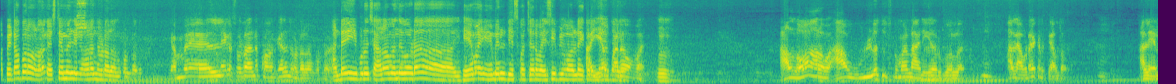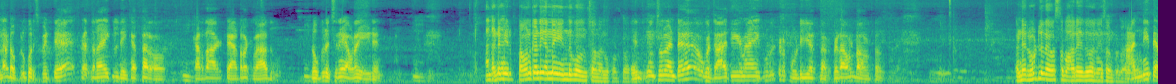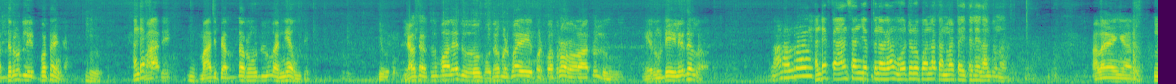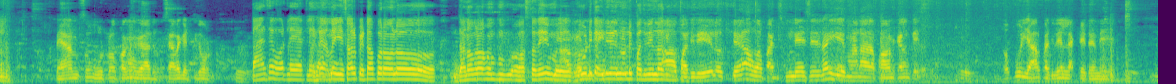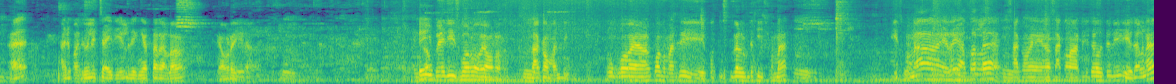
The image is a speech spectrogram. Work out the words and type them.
పిఠాపురంలో next MLA ఎవరైనా చూడాలనుకుంటారు ఎమ్మెల్యేగా చూడాలంటే పవన్ కళ్యాణ్ చూడాలనుకుంటున్నాను అంటే ఇప్పుడు చాలా మంది కూడా హేమ హేమీలు తీసుకొచ్చారు వైసీపీ వాళ్ళు ఇక్కడ అయ్యేం పని అవ్వాలి. ఉం. వాళ్ళు ఆ- ఆ ఊళ్ళో చూసుకోమని ఆ నియోజకవర్గంలో వాళ్ళు ఎవడో ఇక్కడికి వెళ్దాం వాళ్ళు ఎన్న డబ్బులు ఖర్చు పెడితే పెద్ద నాయకులు దింకెత్తారు ఇక్కడ దాకా థియేటర్కి రాదు. డబ్బులు వచ్చినా ఎవడో వేయడండి. అంటే మీరు పవన్ కళ్యాణ్ ఎందుకు ఉంచాలనుకుంటున్నారు ఎందుకు ఉంచడం అంటే ఒక జాతీయ నాయకుడు ఇక్కడ పోటీ చేస్తున్నారు. ఇక్కడ ఎవరు డెవలప్ అవుతుంది అంటే రోడ్ల వ్యవస్థ బాగాలేదు అనేసి అంటున్నారు. అన్ని పెద్ద రోడ్లు లేకపోతాయి ఇంకా. అంటే మాది మాది పెద్ద రోడ్లు అన్ని అవుతాయి. ఇలా సరుకులు పోలేదు గోదలు పడిపోయి పడిపోతున్నాం రాత్రులు ఏ రోడ్డు వేయలేదు అలా. అంటే ఫ్యాన్స్ అని చెప్తున్నారు కానీ ఓటు రూపంలో కన్వర్ట్ అయితే లేదు అంటున్నారు. అలా ఏం కాదు. ఫ్యాన్స్ రూపంగా కాదు చాలా గట్టిగా ఉంటుంది. ఫ్యాన్సే ఓట్లు వేయట్లేదు అంటే అన్న ఈసారి పిఠాపురంలో ధనవ్రాహం వస్తది. రోడ్డుకి ఐదు వేల నుండి పదివేల దాకా పదివేలు వస్తే అలా పంచుకునేసేదా ఈ మన పవన్ కళ్యాణ్ కేసు. డబ్బు ఇవాళ పదివేలు లెక్క అయితండి అది పదివేలు ఇచ్చి ఐదు ఏళ్ళు దింగేస్తారు అలా. ఎవడో వేయరా అంటే డబ్బే తీసుకోరు ఎవరు? మంది. ఇంకో కొంతమంది పుస్తకాలు ఉంటే తీసుకున్నా. తీసుకున్నా ఏదో వేస్తారులే సగం సగం అటు ఇటు అవుతుంది ఏదైనా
